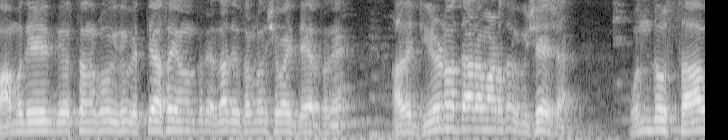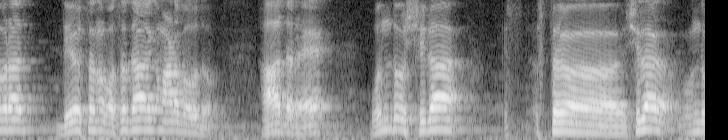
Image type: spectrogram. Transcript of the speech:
ಮಾಮೂಲಿ ದೇವಸ್ಥಾನಗಳು, ಇದು ವ್ಯತ್ಯಾಸ ಏನು ಅಂದರೆ ಎಲ್ಲ ದೇವಸ್ಥಾನಗಳು ಶಿವ ಇದ್ದೇ ಇರ್ತದೆ. ಆದರೆ ಜೀರ್ಣೋದ್ಧಾರ ಮಾಡೋದು ವಿಶೇಷ. ಒಂದು ಸಾವಿರ ದೇವಸ್ಥಾನ ಹೊಸದಾಗಿ ಮಾಡಬಹುದು. ಆದರೆ ಒಂದು ಶಿಲಾ ಸ್ಥ ಶಿಲಾ ಒಂದು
